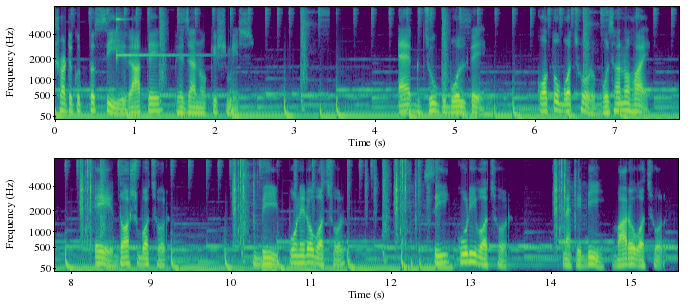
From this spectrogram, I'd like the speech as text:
সঠিক উত্তর সি, রাতে ভেজানো কিশমিশ। এক যুগ বলতে কত বছর বোঝানো হয়? এ, দশ বছর। বি, পনেরো বছর। সি, কুড়ি বছর। নাকি ডি, বারো বছর।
